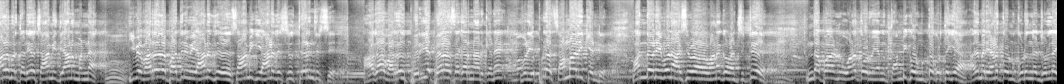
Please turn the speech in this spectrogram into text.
ஆலமரத்தடியில் சாமி தியானம் பண்ண. இவன் வர்றதை பார்த்துட்டு இவன் யானை சாமிக்கு யானை திசையில் தெரிஞ்சிருச்சு. ஆகா வர்றது பெரிய பேராசக்காரனா இருக்கனே. இவனை எப்படி சமாளிக்கண்டு வந்தவனே இவன் ஆசீர்வாத வணக்கம் வச்சுட்டு இந்தப்பா உனக்கு ஒரு என் தம்பிக்கு ஒரு முட்டை கொடுத்தீங்க. அதே மாதிரி எனக்கு ஒன்று கொடுங்கன்னு சொல்ல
